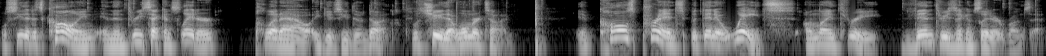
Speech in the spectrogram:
We'll see that it's calling, and then three seconds later, pull it out, it gives you the done. Let's show you that one more time. It calls print, but then it waits on line three. Then three seconds later, it runs that.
